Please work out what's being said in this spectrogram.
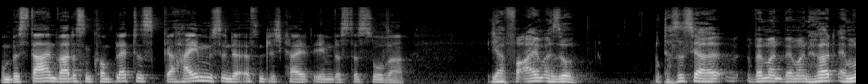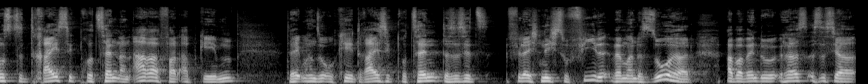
Und bis dahin war das ein komplettes Geheimnis in der Öffentlichkeit eben, dass das so war. Ja, vor allem, also, das ist ja, wenn man, wenn man hört, er musste 30 Prozent an Arafat abgeben, denkt man so, okay, 30 Prozent, das ist jetzt vielleicht nicht so viel, wenn man das so hört. Aber wenn du hörst, es ist ja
